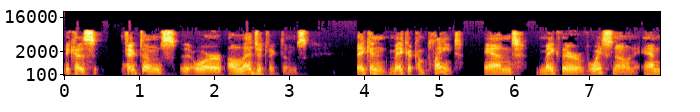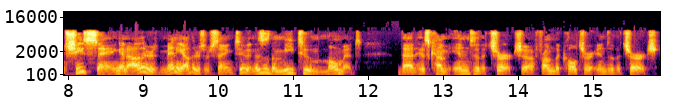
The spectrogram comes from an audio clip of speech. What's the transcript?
Because victims or alleged victims, they can make a complaint and make their voice known. And she's saying, and others, many others are saying too, and this is the Me Too moment that has come into the church, uh, from the culture into the church.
